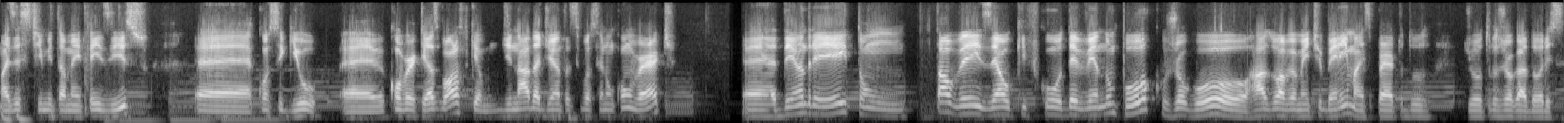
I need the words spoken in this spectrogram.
mas esse time também fez isso. É, conseguiu é, converter as bolas, porque de nada adianta se você não converte. É, DeAndre Ayton talvez é o que ficou devendo um pouco, jogou razoavelmente bem, mais perto do, de outros jogadores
